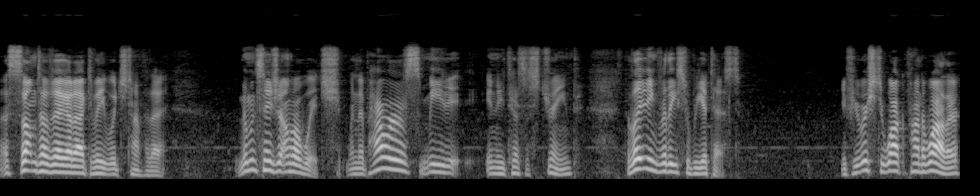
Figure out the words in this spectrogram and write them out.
uh, sometimes I gotta activate Witch Time for that. Lumen Sage Umbra Witch. When the powers meet in a test of strength, the lightning release will be a test. If you wish to walk upon the water,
